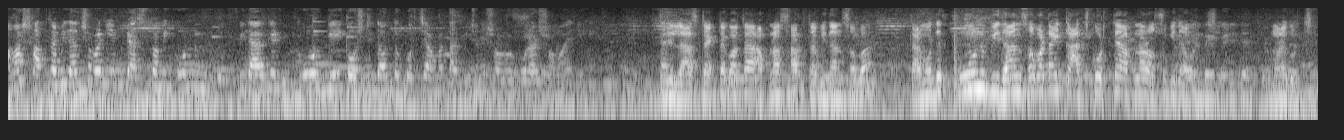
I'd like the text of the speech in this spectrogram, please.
আমার সাতটা বিধানসভা নিয়ে আমি ব্যস্ত আমি কোন বিধায়কের কে গোষ্ঠীদ্বন্দ্ব করছে আমার তার পিছনে সময় করার সময় নেই। দিদি লাস্ট একটা কথা আপনার সাতটা বিধানসভা তার মধ্যে কোন বিধানসভাটাই কাজ করতে আপনার অসুবিধা হচ্ছে? মনে করছেন?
